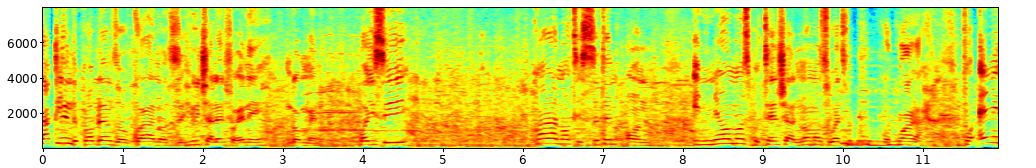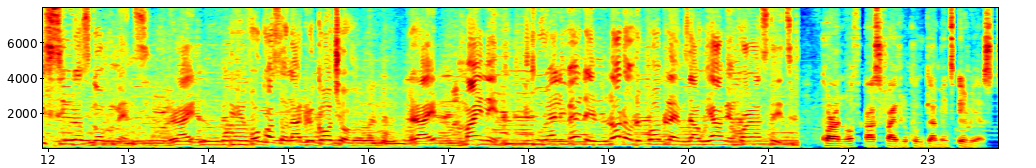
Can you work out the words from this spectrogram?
Tackling the problems of Kwara North is a huge challenge for any government. But you see, Kwara North is sitting on enormous potential, enormous wealth for Kwara. For any serious government, right? If you focus on agriculture, right, mining, it will elevate a lot of the problems that we have in Kwara State. Kwara North has five local government areas.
